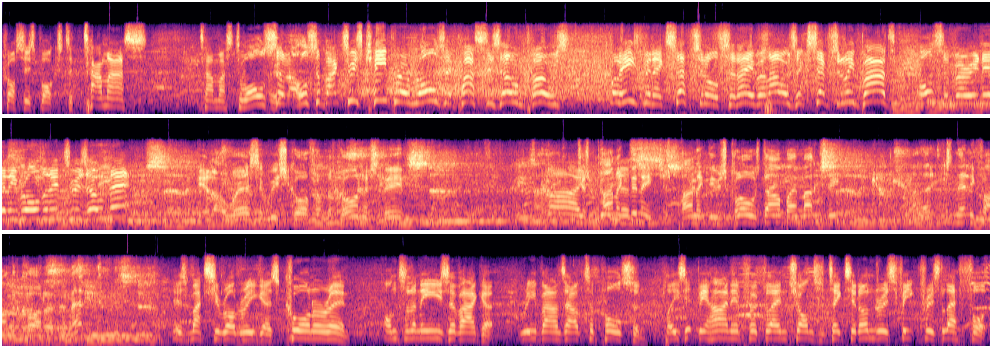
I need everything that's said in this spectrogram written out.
crosses box to Tamas. Tamas to Olsson. Olsson back to his keeper and rolls it past his own post. Well, he's been exceptional today, but that was exceptionally bad. Olsson very nearly rolled it into his own net. It'd Be a lot worse if we score from the corner, Steve. My just panicked, didn't he? Just panicked. He was closed down by Maxi, and then he's nearly found the corner of the net. Here's Maxi Rodriguez, corner in, onto the knees of Agger. Rebounds out to Poulsen, plays it behind him for Glenn Johnson, takes it under his feet for his left foot.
